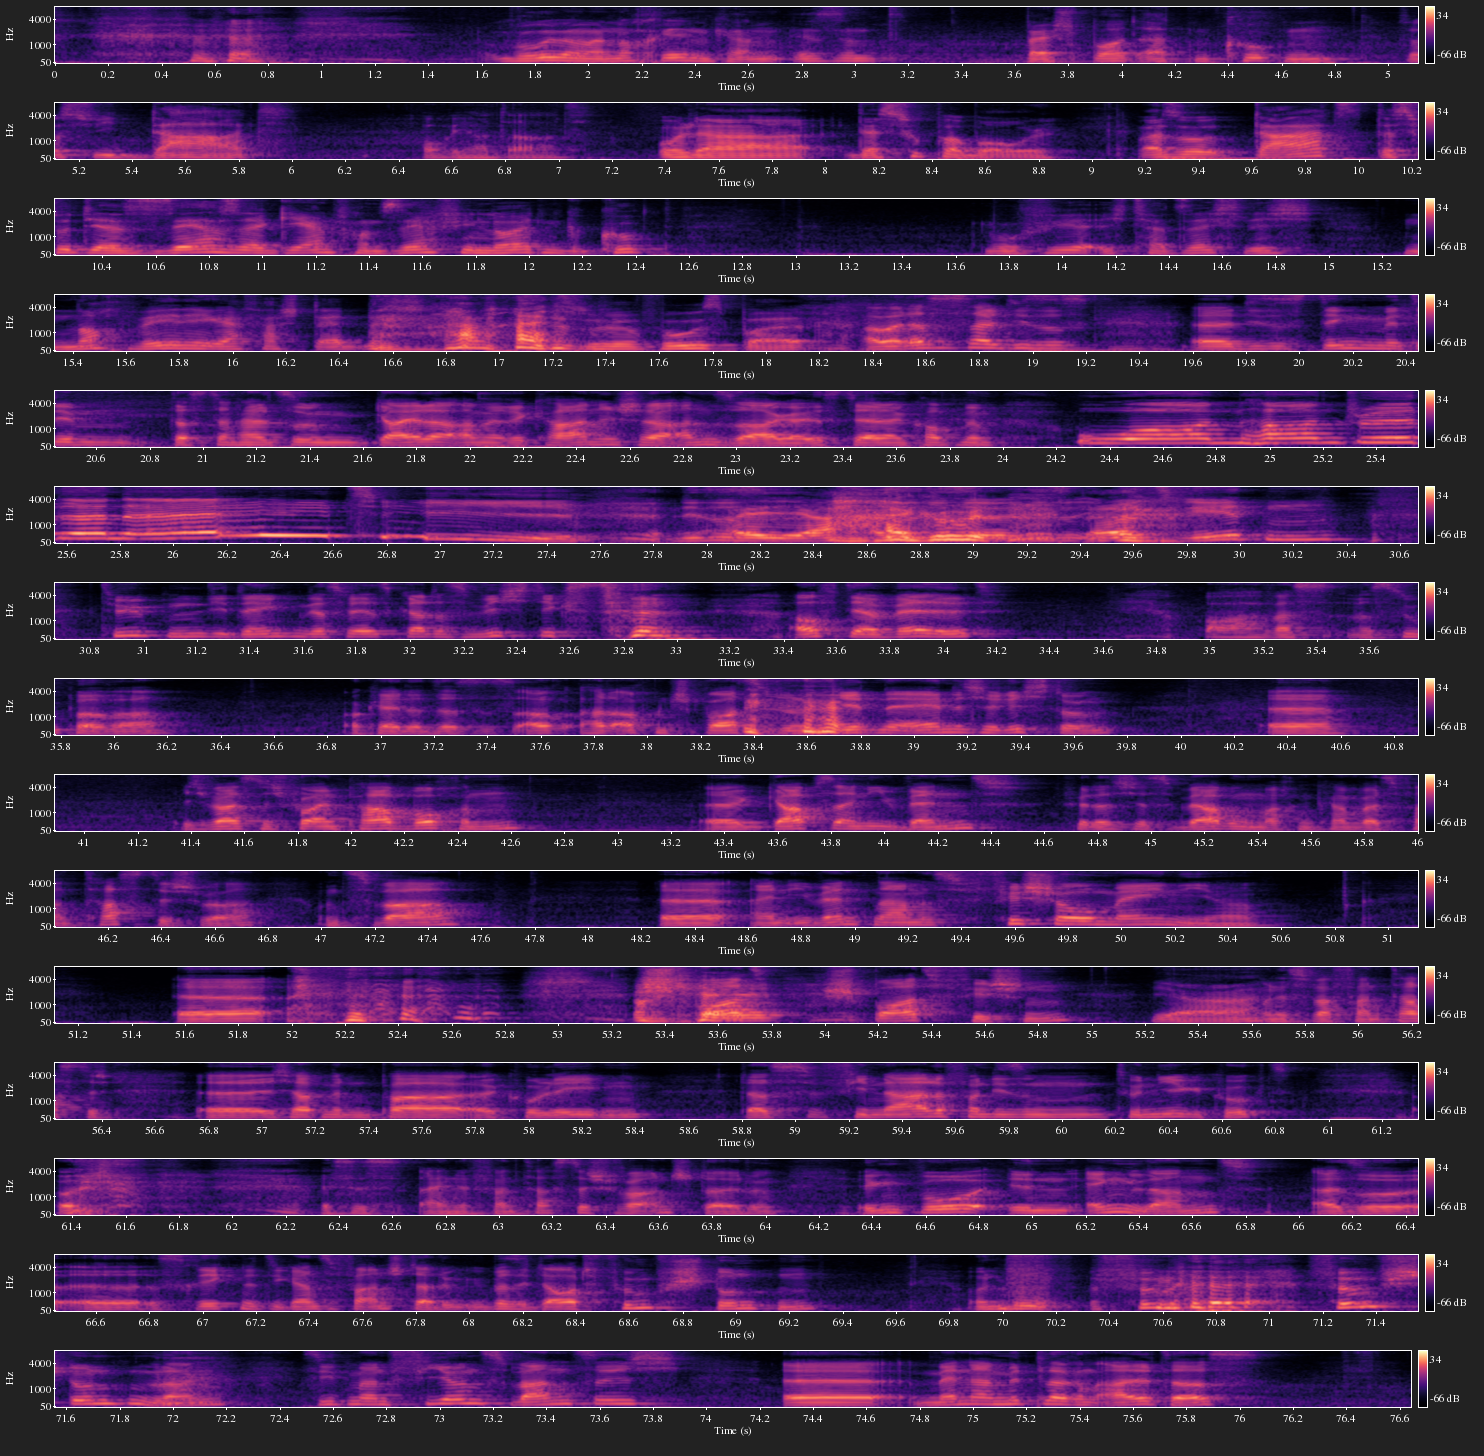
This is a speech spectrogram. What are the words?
Worüber man noch reden kann, ist, sind bei Sportarten gucken, sowas wie Dart Oh ja, Dart. oder der Super Bowl. Also Dart, das wird ja sehr, sehr gern von sehr vielen Leuten geguckt, wofür ich tatsächlich noch weniger Verständnis habe als für Fußball. Aber das ist halt dieses, äh, dieses Ding mit dem, dass dann halt so ein geiler amerikanischer Ansager ist, der dann kommt mit dem 180. Dieses, Äh, ja, also gut. Diese, diese übertreten Typen, die denken, das wäre jetzt gerade das Wichtigste auf der Welt. Oh, was, was super war. Okay, das ist auch, hat auch mit Sport zu tun und geht in eine ähnliche Richtung. Äh, ich weiß nicht, vor ein paar Wochen äh, gab es ein Event, für das ich jetzt Werbung machen kann, weil es fantastisch war. Und zwar äh, ein Event namens Fishomania. Äh, Sport, Sportfischen. Ja. Und es war fantastisch. Äh, ich habe mit ein paar äh, Kollegen das Finale von diesem Turnier geguckt. Und es ist eine fantastische Veranstaltung. Irgendwo in England, also äh, es regnet die ganze Veranstaltung über, sie dauert fünf Stunden. Und fünf, fünf Stunden lang sieht man 24 äh, Männer mittleren Alters,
